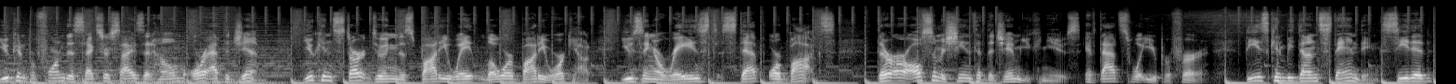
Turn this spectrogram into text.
You can perform this exercise at home or at the gym. You can start doing this body weight lower body workout using a raised step or box. There are also machines at the gym you can use if that's what you prefer. These can be done standing, seated,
